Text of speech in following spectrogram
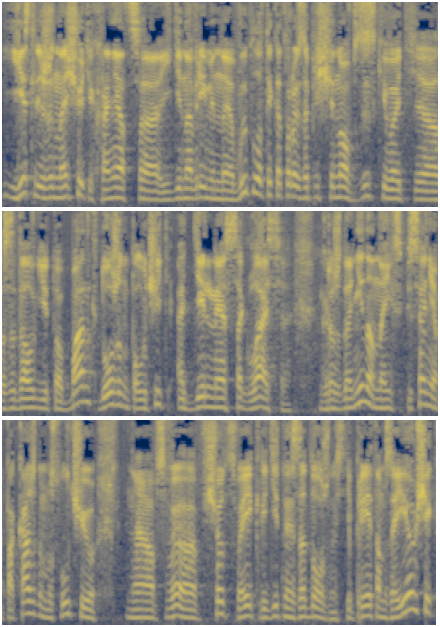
Если же на счете хранятся единовременные выплаты, которые запрещено взыскивать за долги, то банк должен получить отдельное согласие гражданина на их списание по каждому случаю счет своей кредитной задолженности. При этом заемщик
